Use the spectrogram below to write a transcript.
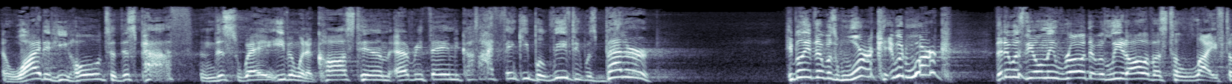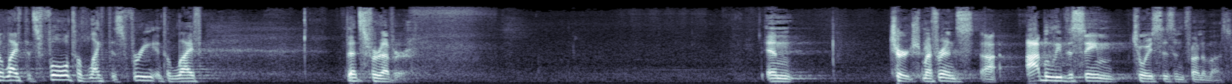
And why did he hold to this path and this way, even when it cost him everything? Because I think he believed it was better. He believed it was work, it would work, that it was the only road that would lead all of us to life, to life that's full, to life that's free, and to life that's forever. And, church, my friends, uh, I believe the same choice is in front of us.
